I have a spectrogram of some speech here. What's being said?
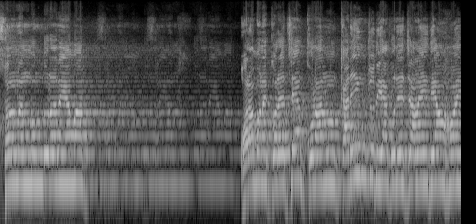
মুসলমান বন্ধুরা নেই আমার, ওরা মনে করেছে কোরআন কারিম যদি আগুনে জ্বালাই দেওয়া হয়,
